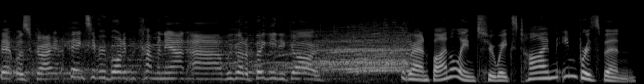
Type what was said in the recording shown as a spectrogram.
that was great. Thanks everybody for coming out. Uh, we've got a biggie to go. The grand final in two weeks' time in Brisbane.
